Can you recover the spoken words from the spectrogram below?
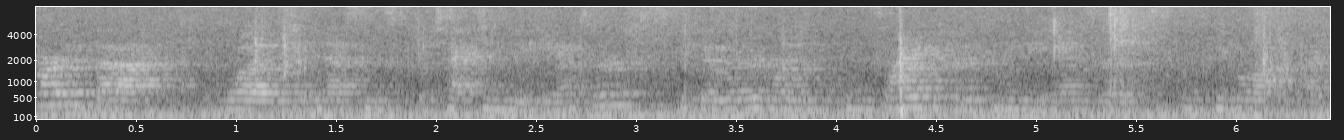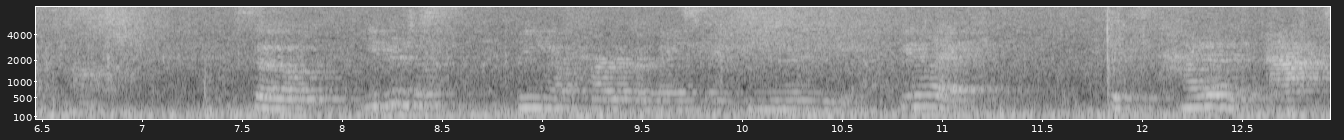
part of that was in essence protecting the answers because everyone inside could knew the answers and people outside did not. So kind of an act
